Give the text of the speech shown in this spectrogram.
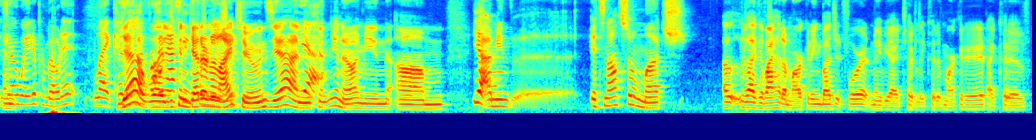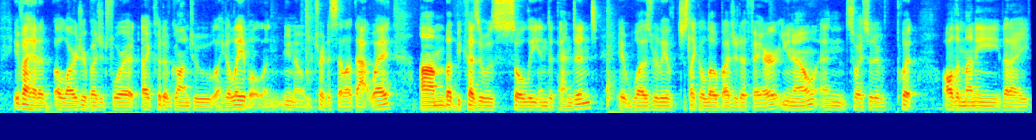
Is there a way to promote it? Like, 'cause yeah, well, I'm you can get it on iTunes. Yeah, and Yeah. you can, you know, I mean, um, yeah, I mean, uh, it's not so much. Uh, like if I had a marketing budget for it, maybe I totally could have marketed it. I could have, if I had a, a larger budget for it, I could have gone to like a label and you know tried to sell it that way. Um, but because it was solely independent, it was really just like a low budget affair, you know. And so I sort of put all the money that I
